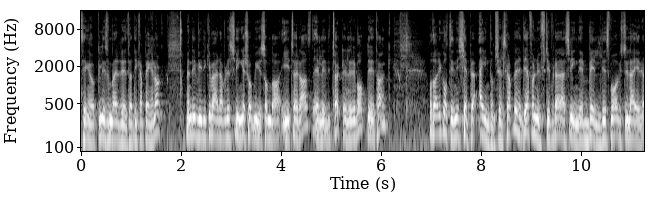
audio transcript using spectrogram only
trenger jo ikke liksom være redd for at de ikke har penger nok. Men de vil ikke være der hvor det svinger så mye som da i tørrlast, eller i tørt, eller i vått, i tank. Og da har de gått inn i kjempe eiendomsselskaper. Det er fornuftig, for der er svingene veldig små. Hvis du leier,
